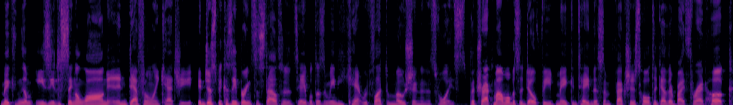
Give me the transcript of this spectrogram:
making them easy to sing along and definitely catchy. And just because he brings the style to the table doesn't mean he can't reflect emotion in his voice. The track Mama was a dope fiend may contain this infectious hold together by thread hook,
